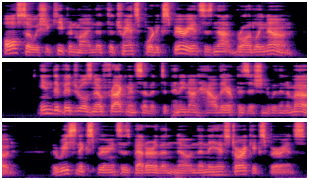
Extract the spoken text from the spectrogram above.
Also, we should keep in mind that the transport experience is not broadly known. Individuals know fragments of it, depending on how they are positioned within a mode. The recent experience is better than known than the historic experience.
